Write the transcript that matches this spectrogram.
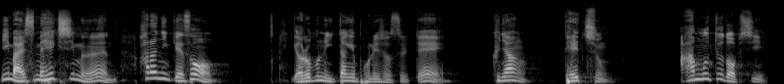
이 말씀의 핵심은 하나님께서 여러분을 이 땅에 보내셨을 때 그냥 대충 아무 뜻 없이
